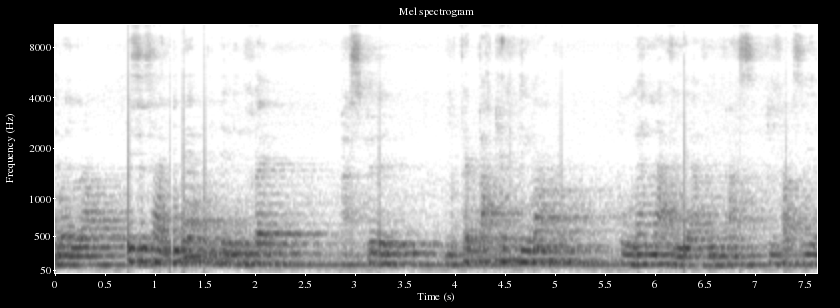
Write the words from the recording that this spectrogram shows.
nous là. Et c'est ça lui-même qui devait faire. Parce que il fait pas de miracles pour rendre la vie, plus facile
